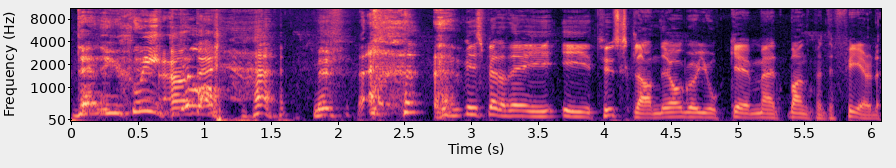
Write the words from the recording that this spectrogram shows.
Den är ju skitbra! Men, vi spelade i, i Tyskland, jag och Jocke med ett band som heter Feared.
